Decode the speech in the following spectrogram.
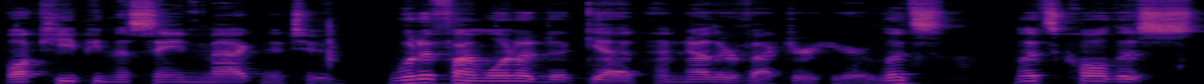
while keeping the same magnitude. What if I wanted to get another vector here? Let's let's call this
